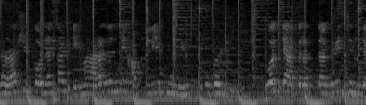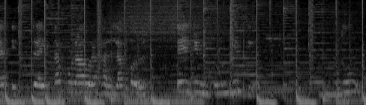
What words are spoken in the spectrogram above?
धडा शिकवण्यासाठी महाराजांनी आपली मोहीम उघडली व त्यात रत्नागिरी जिल्ह्यातील जैतापुरावर हल्ला करून ते जिंकून घेतले. दु-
